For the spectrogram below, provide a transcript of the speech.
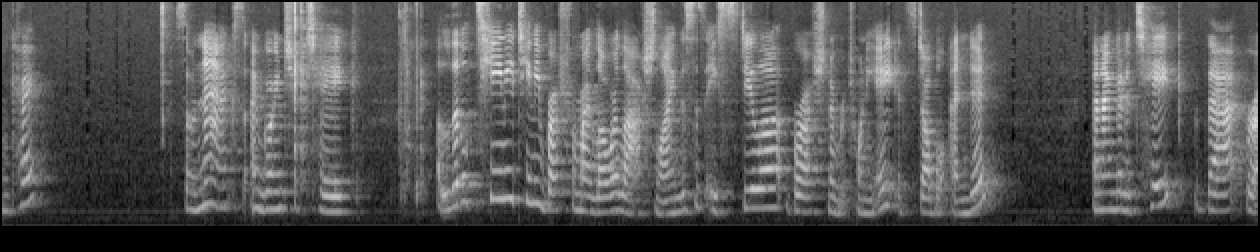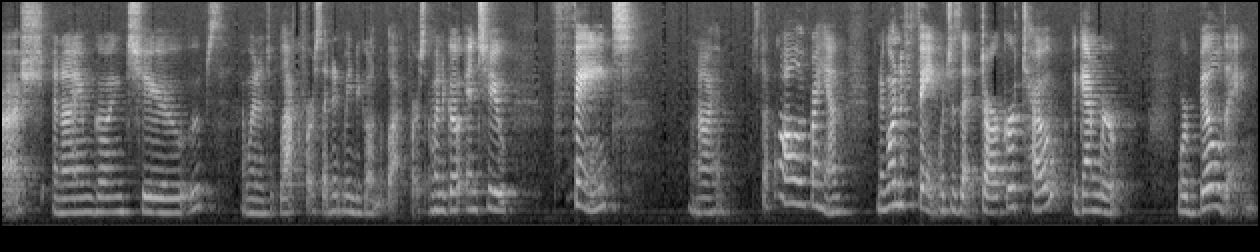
Okay? So next, I'm going to take a little teeny, teeny brush for my lower lash line. This is a Stila brush number 28. It's double-ended. And I'm gonna take that brush and I am going to, oops, I went into black first. I didn't mean to go in the black first. I'm gonna go into faint. Oh, now I have stuff all over my hand. I'm gonna go into faint, which is that darker taupe. Again, we're, we're building.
